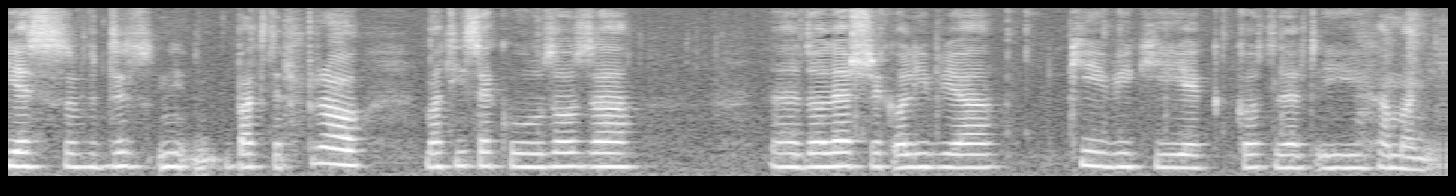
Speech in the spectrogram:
Gies Baxter Pro, Matiseku, Zoza, e, Doleszczyk, Oliwia, Kiwi, Kijek, Kotlet i Hamani.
